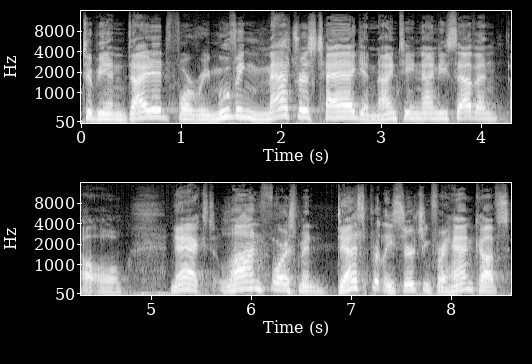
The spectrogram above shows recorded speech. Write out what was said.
to be indicted for removing mattress tag in 1997. Uh oh. Next, law enforcement desperately searching for handcuffs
